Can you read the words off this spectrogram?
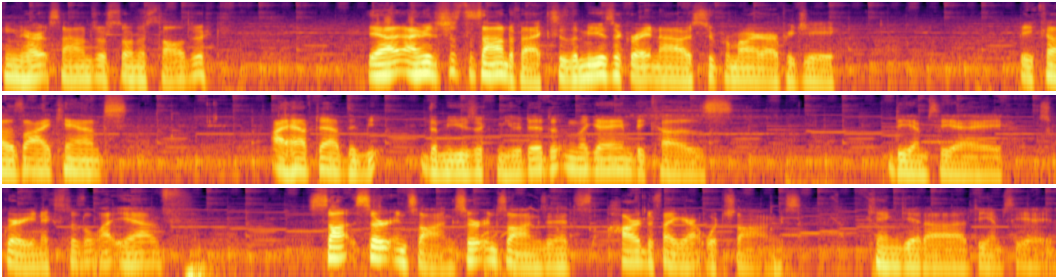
Kingdom Hearts sounds are so nostalgic. Yeah, I mean it's just the sound effects. The music right now is Super Mario RPG. Because I can't I have to have the the music muted in the game because DMCA Square Enix doesn't let you have so- certain songs, certain songs, and it's hard to figure out which songs can get uh, DMCA'd.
